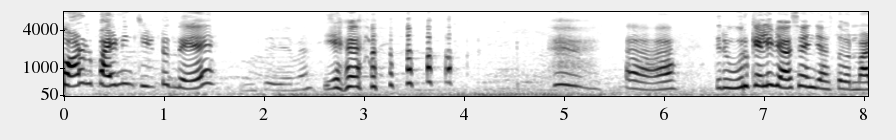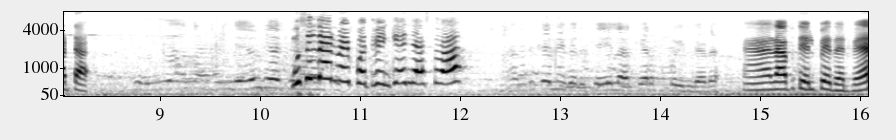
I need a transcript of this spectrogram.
కోడలు పైనుంచి ఇట్టుంది. తిని ఊరికెళ్ళి వ్యవసాయం చేస్తావు అనమాట ముసలిదాని అయిపోతావు? ఇంకేం చేస్తావా? లేకపోతే వెళ్ళిపోయేదానివే?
